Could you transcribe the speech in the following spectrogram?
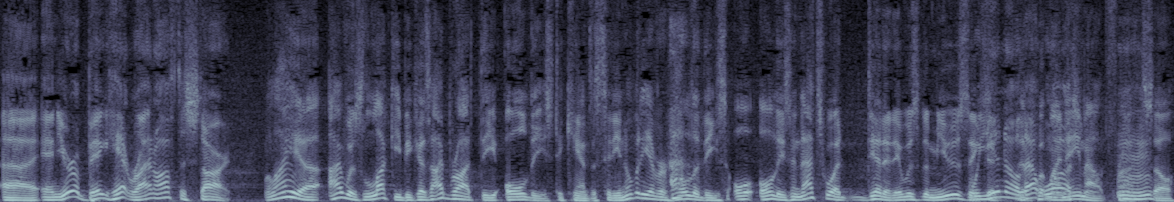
uh, and you're a big hit right off the start. Well, I uh, I was lucky because I brought the oldies to Kansas City. Nobody ever heard of these old, oldies, and that's what did it. It was the music Well, you that, know, that that put my name out front. So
